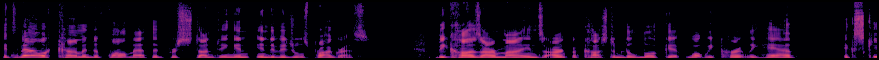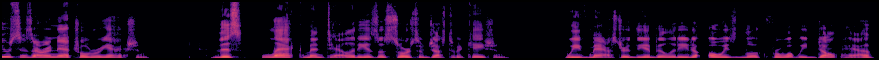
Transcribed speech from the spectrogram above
It's now a common default method for stunting an individual's progress. Because our minds aren't accustomed to look at what we currently have, excuses are a natural reaction. This lack mentality is a source of justification. We've mastered the ability to always look for what we don't have,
